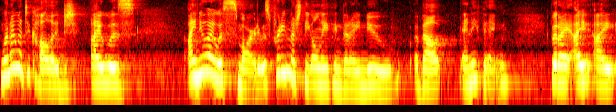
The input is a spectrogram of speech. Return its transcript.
When I went to college, I was I knew I was smart. It was pretty much the only thing that I knew about anything. But I, I, I,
